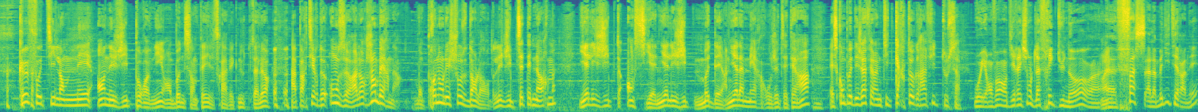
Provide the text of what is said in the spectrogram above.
que faut-il emmener en Égypte pour revenir en bonne santé? Il sera avec nous tout à l'heure à partir de 11h. Alors, Jean-Bernard, bon, prenons les choses dans l'ordre. L'Égypte, c'est énorme. Il y a l'Égypte ancienne, il y a l'Égypte moderne, il y a la mer Rouge, etc. Est-ce qu'on peut déjà faire une petite cartographie de tout ça? Oui, on va en direction de l'Afrique du Nord, euh, face à la Méditerranée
